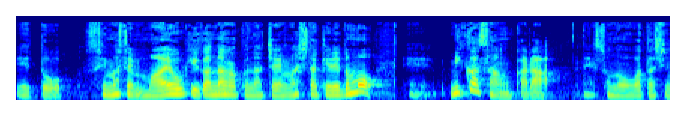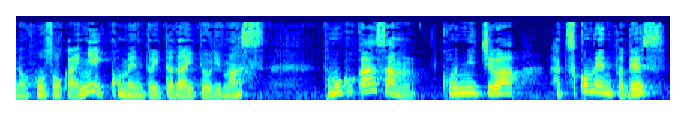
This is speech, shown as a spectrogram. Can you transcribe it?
えっ、ー、と、すいません、前置きが長くなっちゃいましたけれども、えー、ミカさんから、その私の放送回にコメントいただいております。ともこ母さん、こんにちは。初コメントです。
